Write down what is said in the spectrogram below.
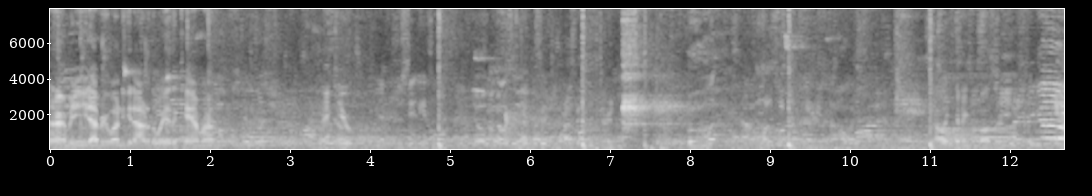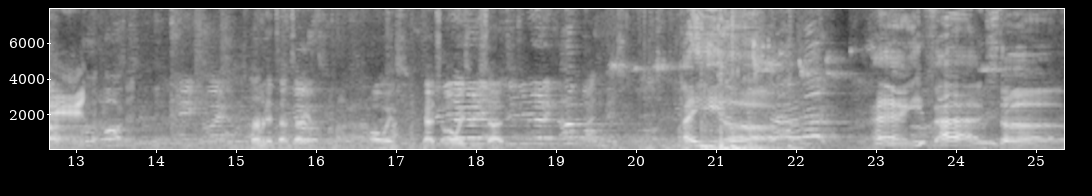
All right, we need everyone to get out of the way of the camera. Thank you. Just stand against the wall. I like hitting the buzzer. Permanent 10 seconds. Always. Catch always resets. Hey, uh, hey, he fast. Uh,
